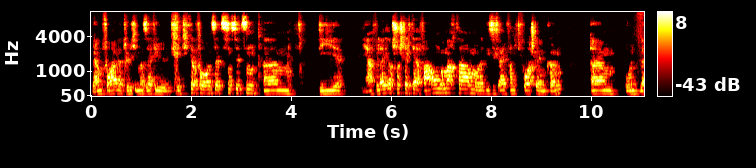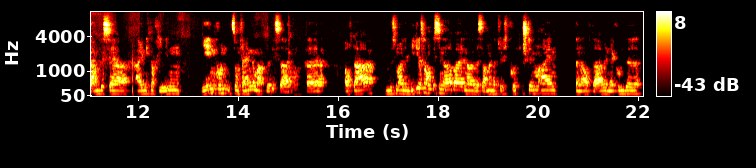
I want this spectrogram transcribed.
wir haben vorher natürlich immer sehr viele Kritiker vor uns sitzen, ähm, die ja vielleicht auch schon schlechte Erfahrungen gemacht haben oder die sich einfach nicht vorstellen können. Ähm, und wir haben bisher eigentlich noch jeden, jeden Kunden zum Fan gemacht, würde ich sagen. Äh, auch da müssen wir an den Videos noch ein bisschen arbeiten, aber wir sammeln natürlich Kundenstimmen ein. Dann auch da, wenn der Kunde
